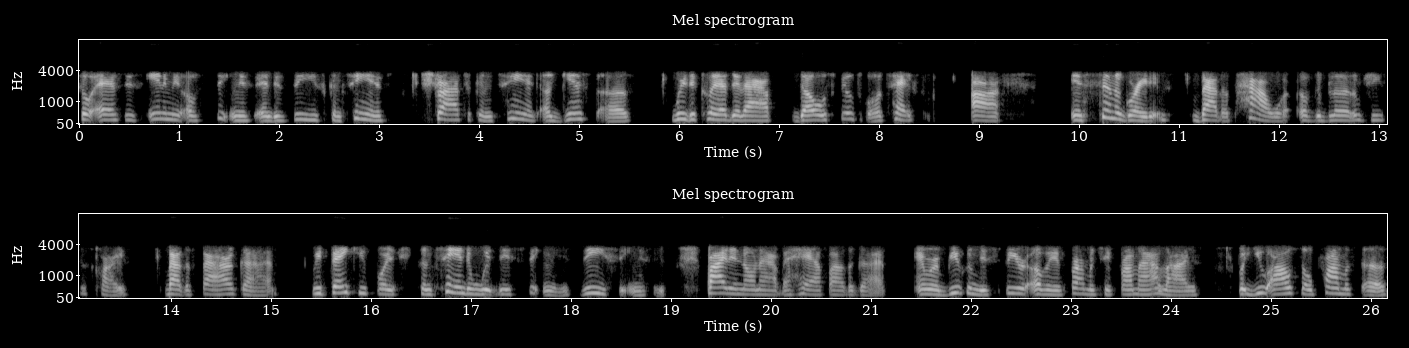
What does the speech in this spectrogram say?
So as this enemy of sickness and disease contends, strive to contend against us, we declare that our those physical attacks are disintegrated by the power of the blood of Jesus Christ, by the fire of God. We thank you for contending with this sickness, these sicknesses, fighting on our behalf, Father God, and rebuking the spirit of infirmity from our lives. But you also promised us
